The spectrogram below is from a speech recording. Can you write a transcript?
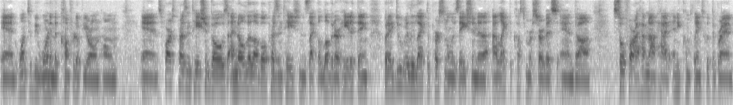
and one to be worn in the comfort of your own home. And as far as presentation goes, I know Le Labo presentation is like a love it or hate it thing, but I do really like the personalization and I like the customer service. And uh, so far, I have not had any complaints with the brand,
